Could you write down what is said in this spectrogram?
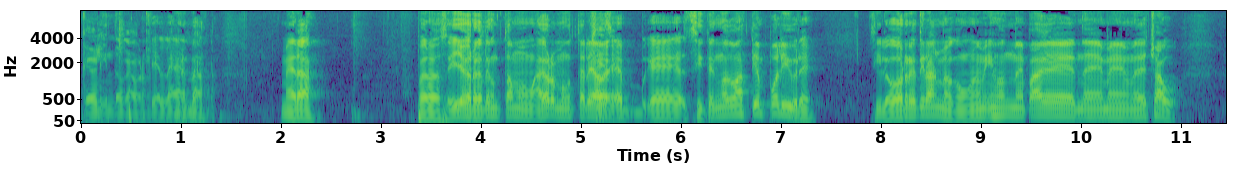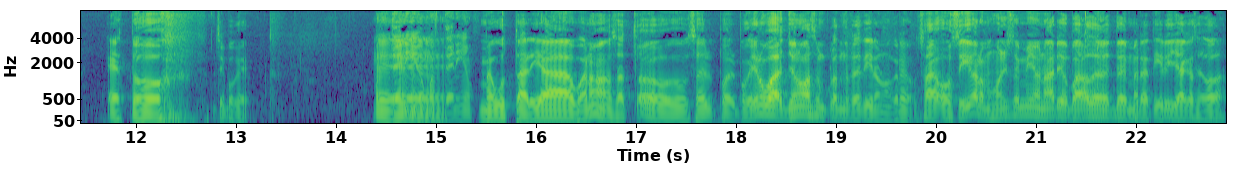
qué lindo, cabrón. Qué linda. Mira, pero sí, yo creo que estamos. Ahora me gustaría, Sí, sí. eh, que si tengo más tiempo libre, si luego retirarme o como uno de mis hijos me pague, me, me, me dé chavo, esto. sí, porque. Mantenido, Eh, mantenido. Me gustaría, bueno, exacto, o sea, por- porque yo no, voy a, yo no voy a hacer un plan de retiro, no creo. O sea, o sí, a lo mejor soy millonario, paro de, de me retiro y ya que se joda.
